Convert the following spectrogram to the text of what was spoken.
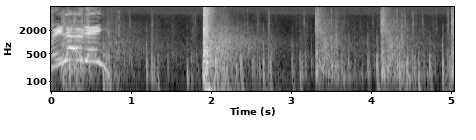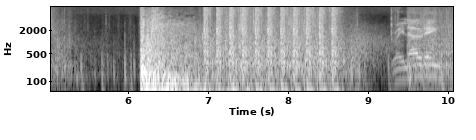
Reloading! Reloading.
